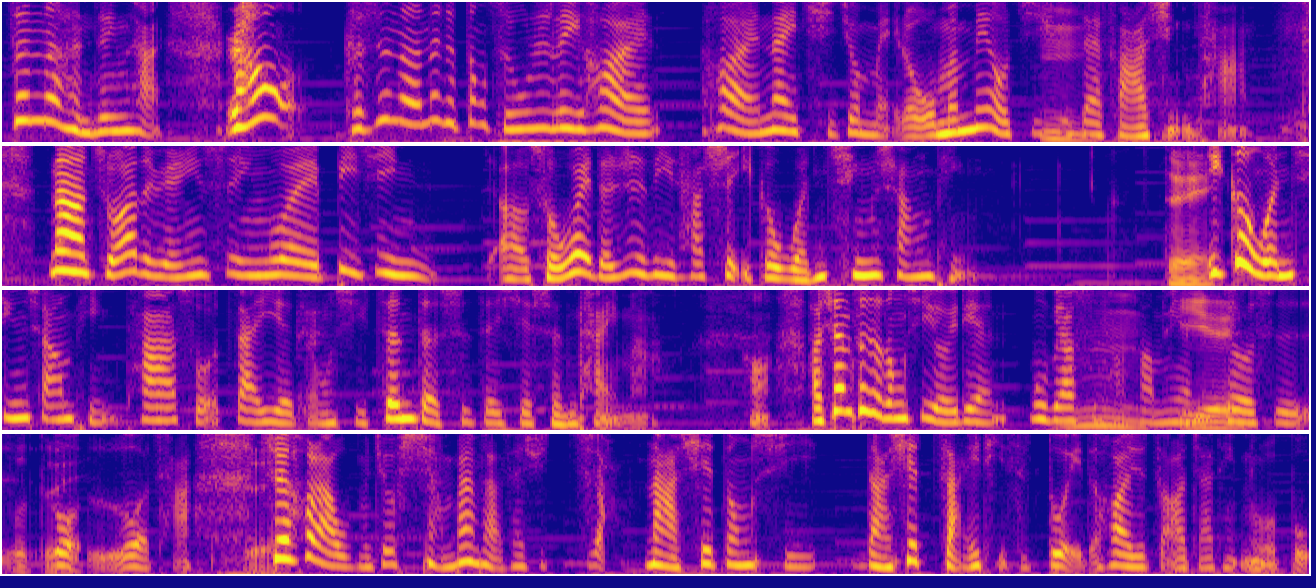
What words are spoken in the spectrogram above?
真的很精彩。然后，可是呢，那个动植物日历后来后来那一期就没了，我们没有继续再发行它。嗯、那主要的原因是因为，毕竟呃，所谓的日历它是一个文青商品，对，一个文青商品，它所在意的东西真的是这些生态吗？好，好像这个东西有一点目标市场上面就是落落差，所以后来我们就想办法再去找哪些东西，哪些载体是对的，后来就找到家庭落布。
